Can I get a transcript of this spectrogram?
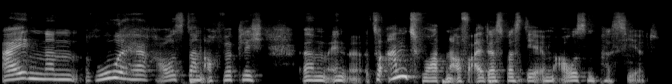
eigenen Ruhe heraus dann auch wirklich ähm, in, zu antworten auf all das, was dir im Außen passiert.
